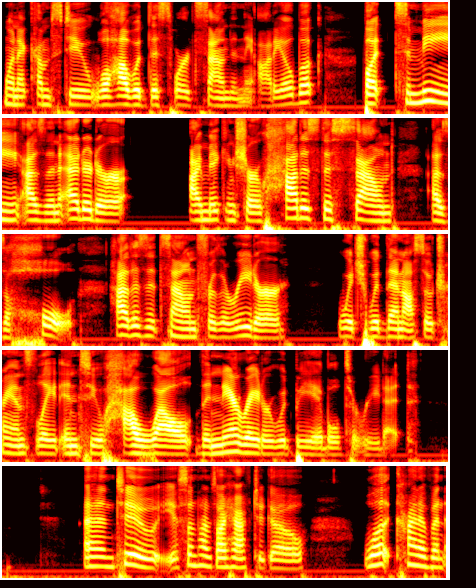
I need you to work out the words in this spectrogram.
when it comes to, well, how would this word sound in the audiobook? But to me, as an editor, I'm making sure how does this sound as a whole? How does it sound for the reader? Which would then also translate into how well the narrator would be able to read it. And two, sometimes I have to go, what kind of an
